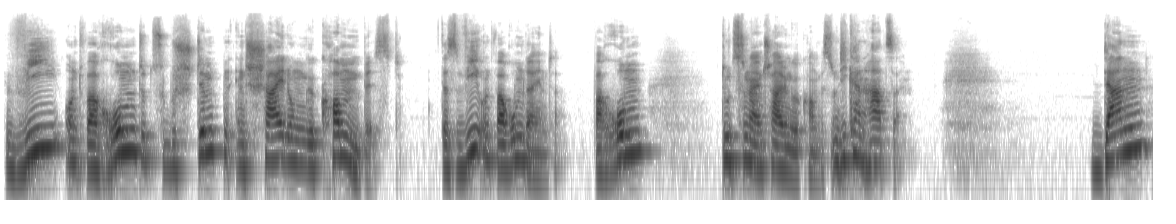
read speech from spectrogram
wie und warum du zu bestimmten Entscheidungen gekommen bist, das Wie und Warum dahinter, warum du zu einer Entscheidung gekommen bist, und die kann hart sein, dann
